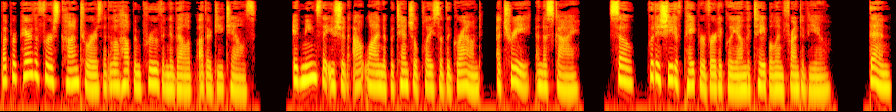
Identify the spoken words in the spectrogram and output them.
but prepare the first contours that will help improve and develop other details. It means that you should outline the potential place of the ground, a tree, and the sky. So, put a sheet of paper vertically on the table in front of you. Then,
